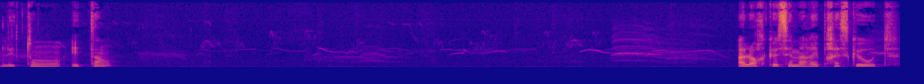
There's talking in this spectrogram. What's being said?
les tons éteints, alors que ces marées presque hautes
